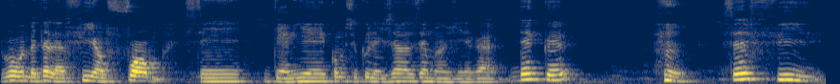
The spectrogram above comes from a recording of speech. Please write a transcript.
Ils vont mettre la fille en forme, c'est derrière, comme ce que les gens aiment en général. Dès que cette fille,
